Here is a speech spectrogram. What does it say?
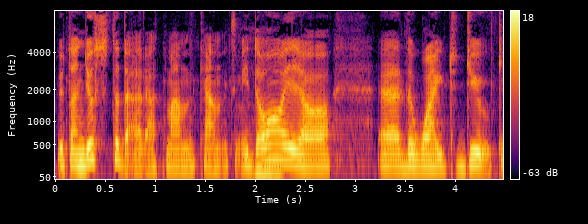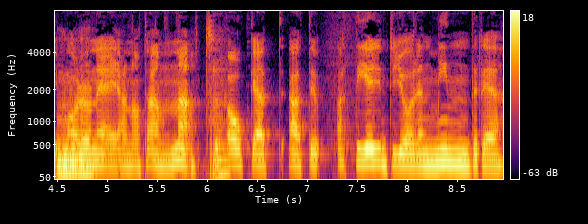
utan just det där att man kan, liksom, idag är jag the white duke, imorgon mm. är jag något annat. Mm. Och att, att, det, att det inte gör en mindre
